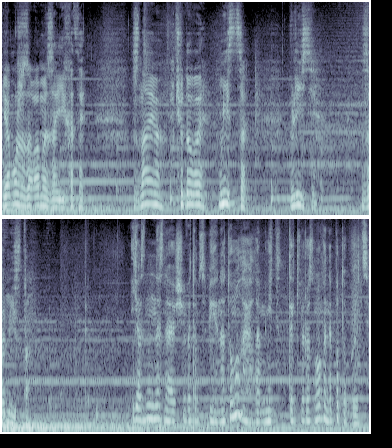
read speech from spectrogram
Я можу за вами заїхати. Знаю чудове місце в лісі за містом. Я не знаю, що ви там собі надумали, але мені такі розмови не подобаються.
